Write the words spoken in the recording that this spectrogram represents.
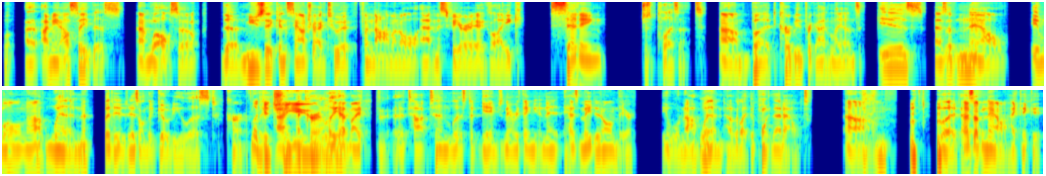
Well, I, I mean, I'll say this. Um, well, also the music and soundtrack to it phenomenal, atmospheric, like setting, just pleasant. Um, but Kirby: The Forgotten Lands is, as of now, it will not win, but it is on the GOTY list currently. Look at I, I currently have my uh, top ten list of games and everything, and it has made it on there. It will not win. I would like to point that out. Um, but as of now, I think it.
